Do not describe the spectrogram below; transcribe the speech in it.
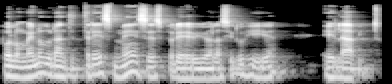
por lo menos durante tres meses previo a la cirugía el hábito.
